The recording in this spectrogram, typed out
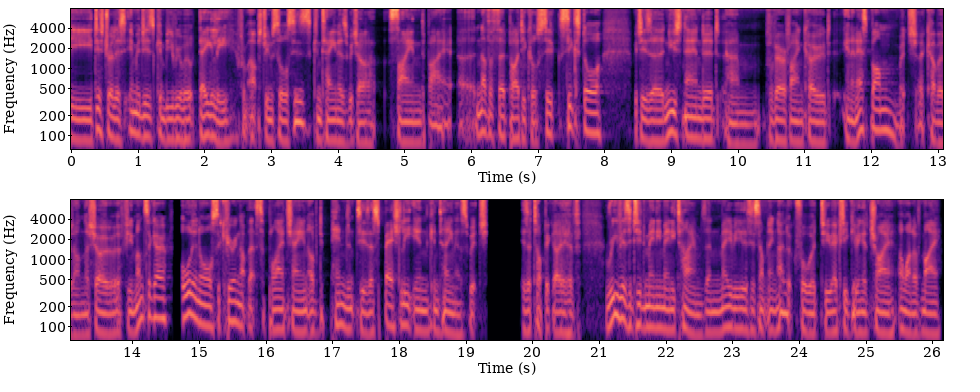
the distroless images can be rebuilt daily from upstream sources, containers which are signed by another third party called Sigstore, which is a new standard um, for verifying code in an SBOM, which I covered on the show a few months ago. All in all, securing up that supply chain of dependencies, especially in containers, which is a topic I have revisited many, many times. And maybe this is something I look forward to actually giving a try on one of my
